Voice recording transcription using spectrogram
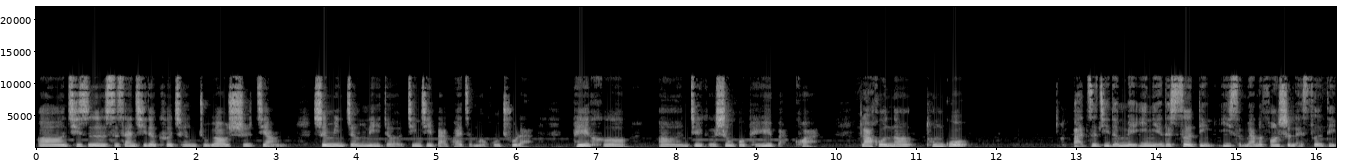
嗯，其实十三期的课程主要是讲生命整理的经济板块怎么活出来，配合嗯这个生活培育板块，然后呢通过。把自己的每一年的设定以什么样的方式来设定？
